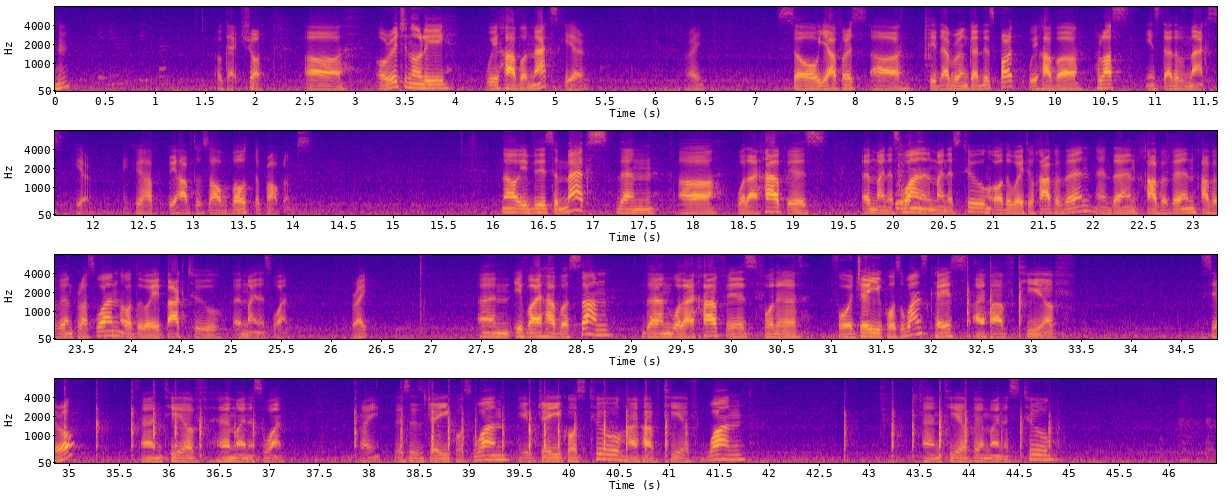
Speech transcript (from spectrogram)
Mm-hmm. Can you repeat that? Okay, sure. Uh, originally, we have a max here, right? So yeah, first, uh, did everyone get this part? We have a plus instead of a max here. Like we, have, we have to solve both the problems. Now, if it's a max, then uh, what I have is n minus 1, n minus 2, all the way to half of n, and then half of n, half of n plus 1, all the way back to n minus 1, right? And if I have a sum, then what I have is for the for j equals 1's case, I have t of 0 and t of n minus 1, right? This is j equals 1. If j equals 2, I have t of 1 and t of n minus 2.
